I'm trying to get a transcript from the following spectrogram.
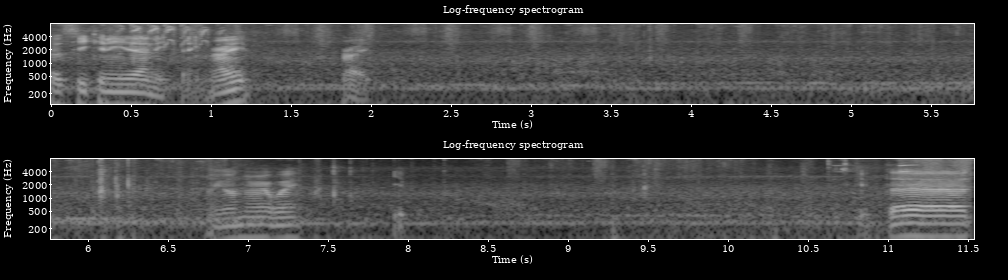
because he can eat anything, right? Right. Am I going the right way? Yep. Let's get that.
